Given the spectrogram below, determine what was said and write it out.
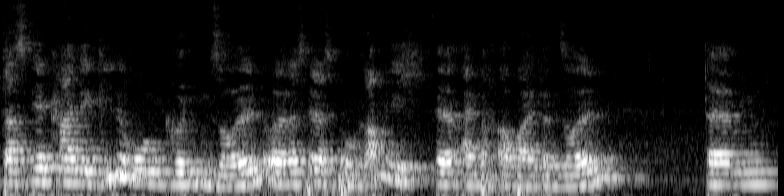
dass wir keine Gliederungen gründen sollen oder dass wir das Programm nicht äh, einfach erweitern sollen, ähm,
